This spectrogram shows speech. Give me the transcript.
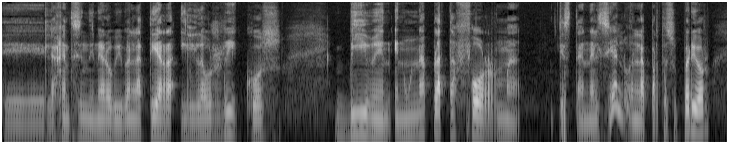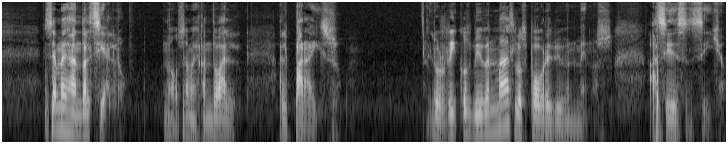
la gente sin dinero vive en la Tierra y los ricos viven en una plataforma que está en el cielo, en la parte superior, semejando al cielo, ¿no? Semejando al, al paraíso. Los ricos viven más, los pobres viven menos. Así de sencillo.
